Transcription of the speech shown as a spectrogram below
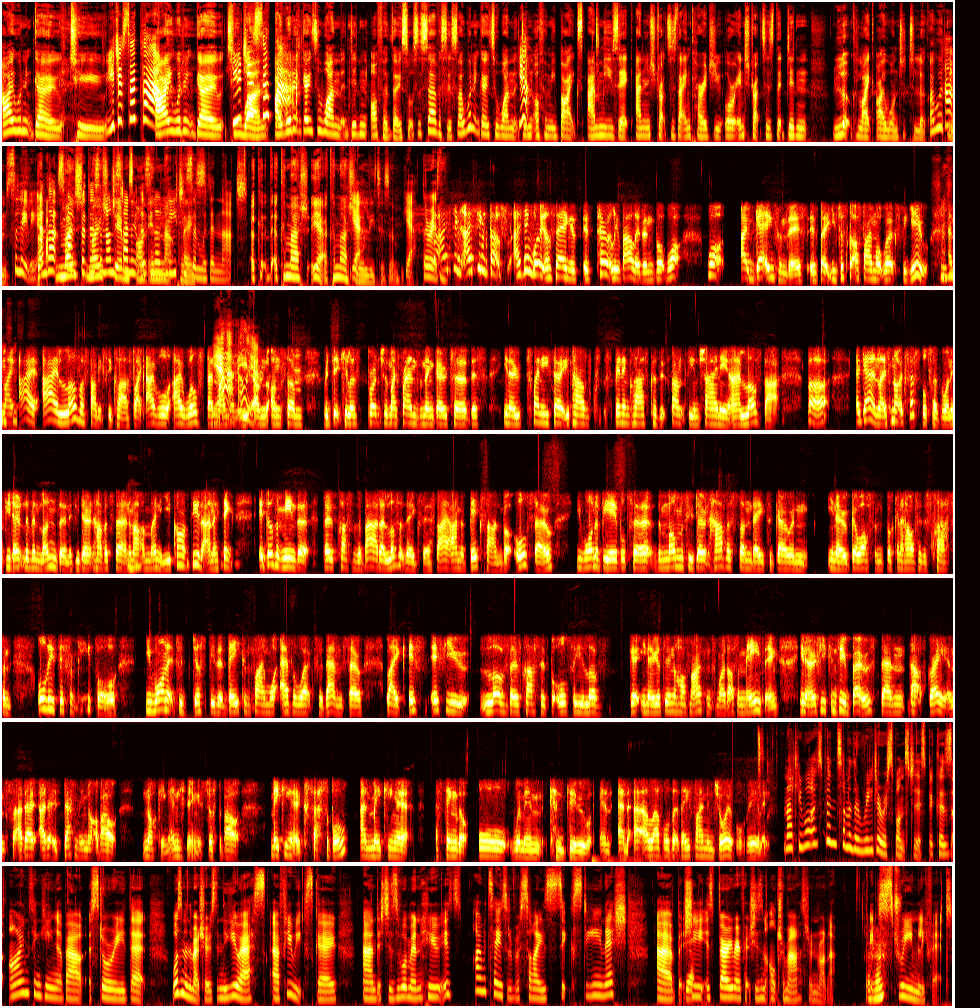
I wouldn't go to. You just said that. I wouldn't go to You just one. said I that. wouldn't go to one that didn't offer those sorts of services. So I wouldn't go to one that Yeah. didn't offer me bikes and music and instructors that encourage you, or instructors that didn't look like I wanted to look. I wouldn't. Absolutely, But and that's most, fine. But there's an most gyms understanding. There's an in that elitism within that. A, a commercial, yeah, a commercial Yeah. elitism. Yeah, there is. But I think I think that's I think what you're saying is, is totally valid and but what what I'm getting from this is that you've just got to find what works for you. and like I I love a fancy class. Like I will I will spend Yeah, my money yeah. on on some ridiculous brunch with my friends and then go to this, you know, 20 30 pound spinning class because it's fancy and shiny and I love that. But again, like it's not accessible to everyone. If you don't live in London, if you don't have a certain mm-hmm. amount of money, you can't do that. And I mm-hmm. think it doesn't mean that those classes are bad. I love that they exist. I, I'm a big fan, but also you want to be able to the mums who don't have a Sunday to go and you know go off and book an hour for this class and all these different people. You want it to just be that they can find whatever works for them. So like if if you love those classes, but also you love get, you know, you're doing a half marathon tomorrow. That's amazing. You know, if you can do both, then that's great. And so I don't, I don't, it's definitely not about knocking anything. It's just about making it accessible and making it a thing that all women can do and, and at a level that they find enjoyable, really. Natalie, what has been some of the reader response to this? Because I'm thinking about a story that wasn't in the Metro, it was in the US a few weeks ago, and it is a woman who is, I would say, sort of a size 16 ish, uh, but Yeah. she is very, very fit. She's an ultramarathon runner, extremely fit.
